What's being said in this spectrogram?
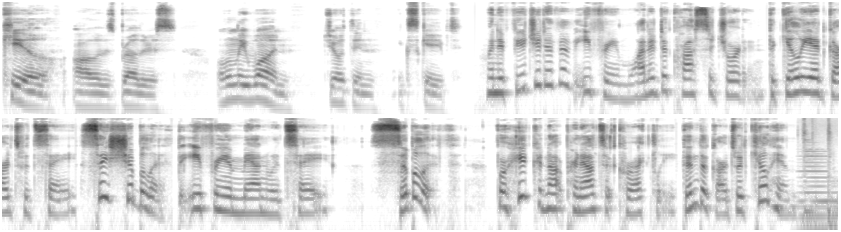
kill all of his brothers. Only one, Jotham, escaped. When a fugitive of Ephraim wanted to cross the Jordan, the Gilead guards would say, Say Shibboleth. The Ephraim man would say, Sibboleth, for he could not pronounce it correctly. Then the guards would kill him.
